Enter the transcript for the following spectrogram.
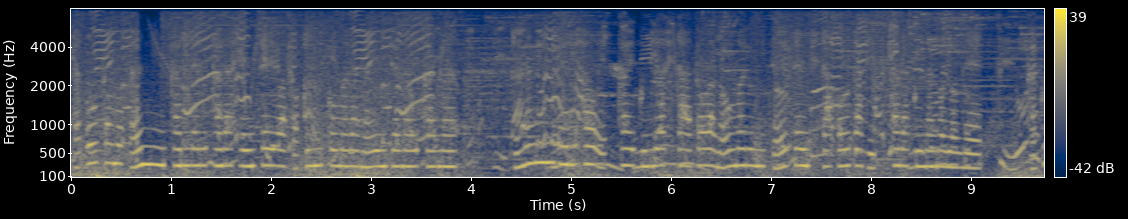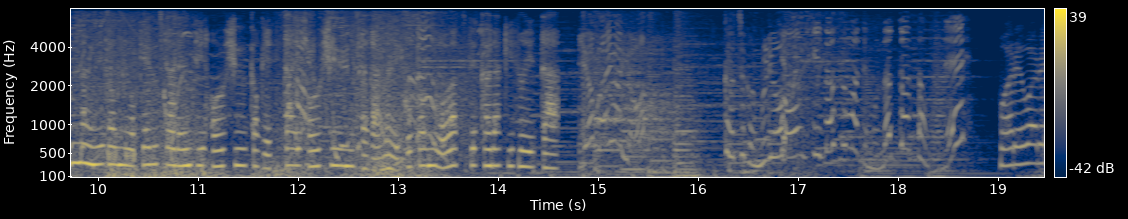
サポートも3人借りれるから編成は特に困らないんじゃないかな。ちなみに連覇を1回クリアした後はノーマルに挑戦した方が実は楽なのよね。各難易度におけるチャレンジ報酬と撃退報酬に差がないことに終わってから気づいた。価値が無料本気出すまでもなかったわね我々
